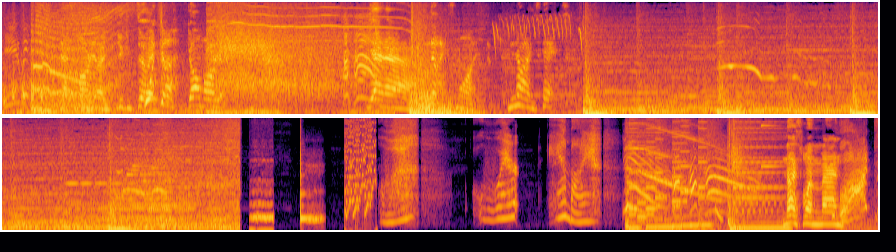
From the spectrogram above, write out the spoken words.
Here we go. Yes, Mario. You can do What it. the? Go, Mario. Yeah! Nice one. Nice hit. What? Nice one, man. What?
